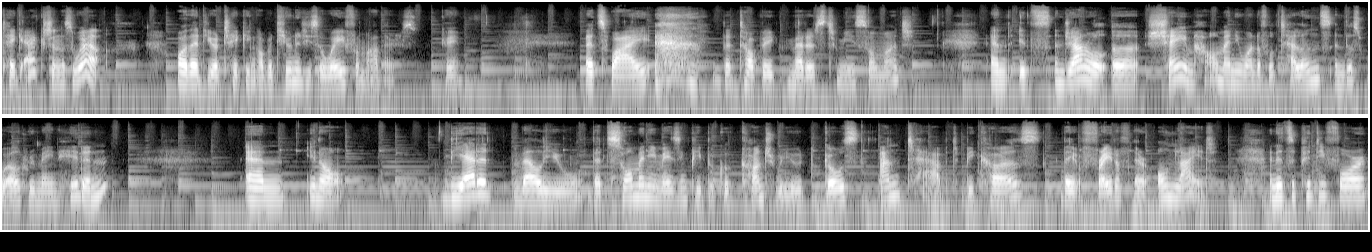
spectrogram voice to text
take action as well or that you're taking opportunities away from others. Okay? That's why the topic matters to me so much. And it's in general a shame how many wonderful talents in this world remain hidden. And, you know, the added value that so many amazing people could contribute goes untapped because they're afraid of their own light. And it's a pity for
